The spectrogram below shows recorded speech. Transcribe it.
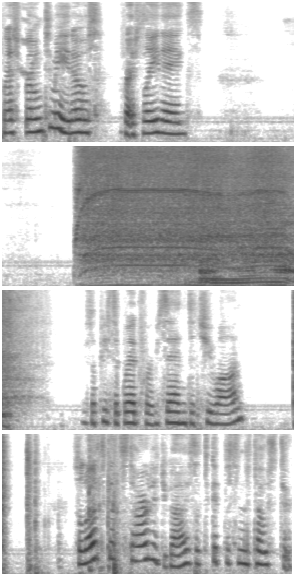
Fresh grown tomatoes, fresh laid eggs. Here's a piece of bread for Zen to chew on. So let's get started, you guys. Let's get this in the toaster.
